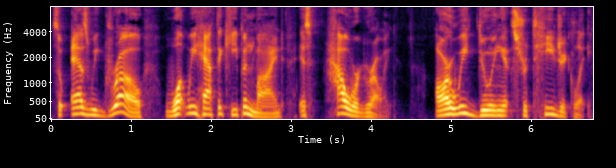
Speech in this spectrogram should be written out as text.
So as we grow, what we have to keep in mind is how we're growing. Are we doing it strategically?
